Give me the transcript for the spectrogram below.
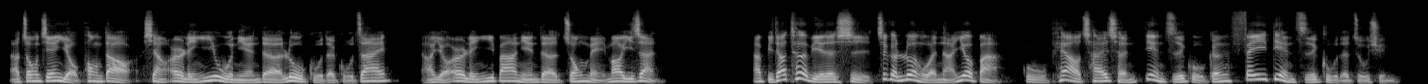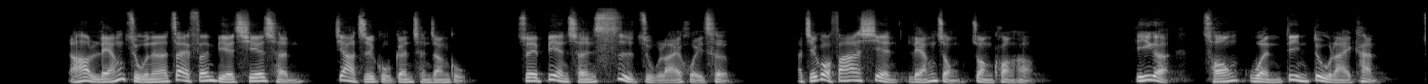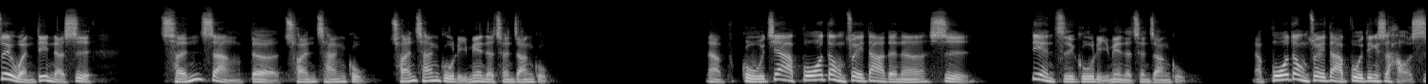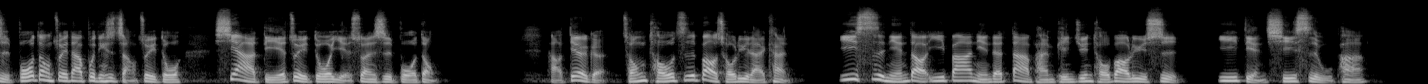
啊，中间有碰到像二零一五年的陆股的股灾，然后有二零一八年的中美贸易战，啊，比较特别的是，这个论文呢、啊，又把股票拆成电子股跟非电子股的族群。然后两组呢，再分别切成价值股跟成长股，所以变成四组来回测啊。结果发现两种状况哈。第一个，从稳定度来看，最稳定的是成长的传产股，传产股里面的成长股。那股价波动最大的呢，是电子股里面的成长股。那波动最大不一定是好事，波动最大不一定是涨最多，下跌最多也算是波动。好，第二个，从投资报酬率来看，一四年到一八年的大盘平均投报率是一点七四五趴。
